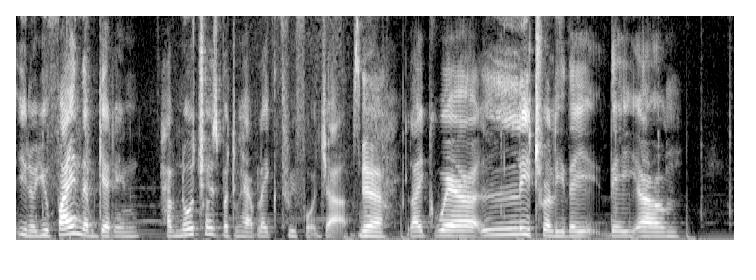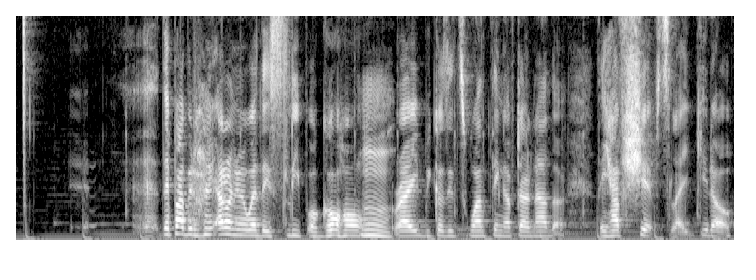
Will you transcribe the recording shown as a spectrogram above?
you know, you find them getting, have no choice but to have like three, four jobs. Yeah. Like where literally they, they, um, they probably don't i don't know when they sleep or go home right because it's one thing after another they have shifts like you know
